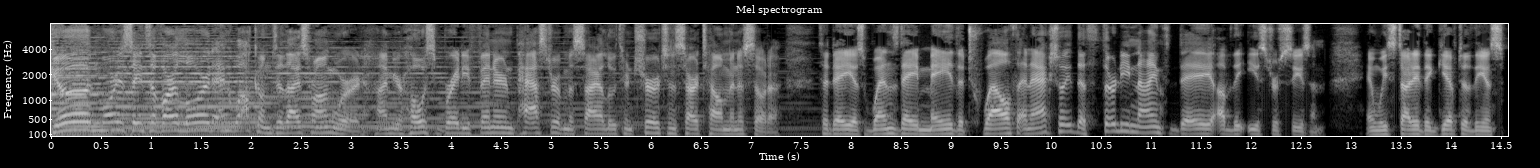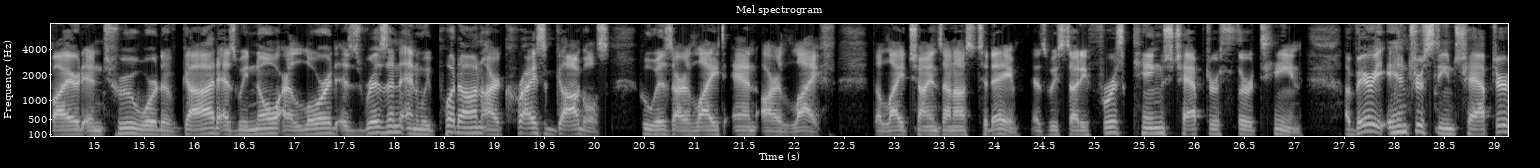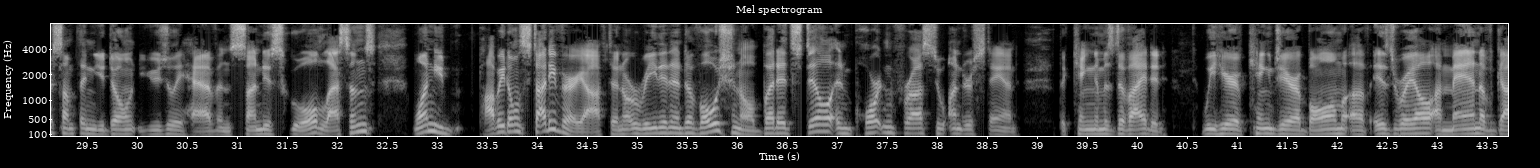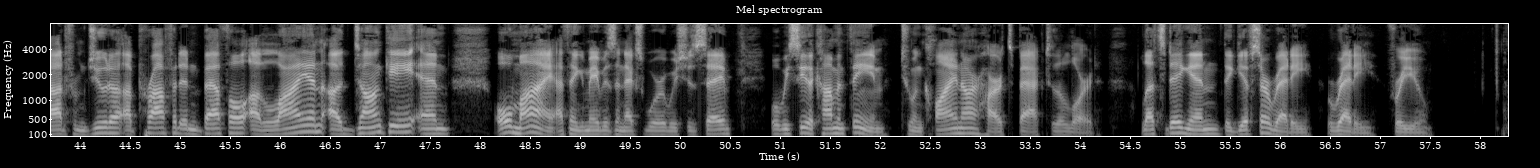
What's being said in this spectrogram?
Good morning, saints of our Lord, and welcome to Thy Strong Word. I'm your host, Brady Finnern, and pastor of Messiah Lutheran Church in Sartell, Minnesota. Today is Wednesday, May the 12th, and actually the 39th day of the Easter season. And we study the gift of the inspired and true Word of God as we know our Lord is risen and we put on our Christ goggles, who is our light and our life. The light shines on us today as we study 1 Kings chapter 13. A very interesting chapter, something you don't usually have in Sunday school lessons, one you probably don't study very often or read in a devotional, but it's still important for us to understand. The kingdom is divided. We hear of King Jeroboam of Israel, a man of God from Judah, a prophet in Bethel, a lion, a donkey, and oh my, I think maybe is the next word we should say. Well, we see the common theme to incline our hearts back to the Lord. Let's dig in. The gifts are ready, ready for you.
